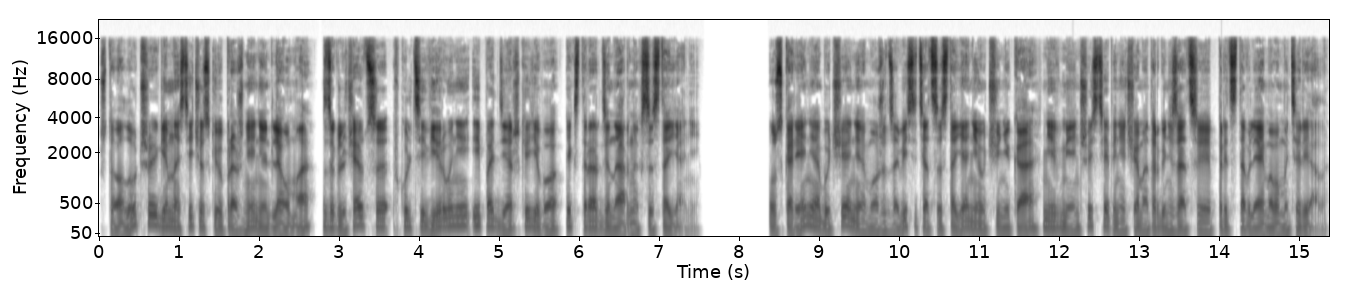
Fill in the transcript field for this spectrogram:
что лучшие гимнастические упражнения для ума заключаются в культивировании и поддержке его экстраординарных состояний. Ускорение обучения может зависеть от состояния ученика не в меньшей степени, чем от организации представляемого материала.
